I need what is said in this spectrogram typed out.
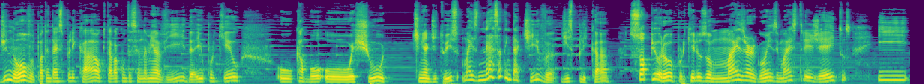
de novo para tentar explicar o que estava acontecendo na minha vida e o porquê o, o Cabo, o Exu tinha dito isso, mas nessa tentativa de explicar, só piorou, porque ele usou mais jargões e mais trejeitos e,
